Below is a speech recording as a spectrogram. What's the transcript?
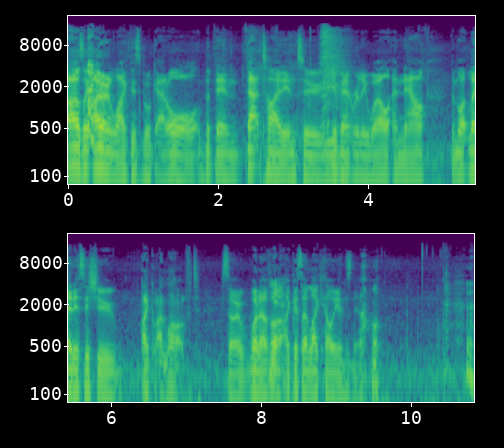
I was like, I don't like this book at all. But then that tied into the event really well, and now the latest issue, like I loved. So whatever. Yeah. I guess I like Hellions now.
